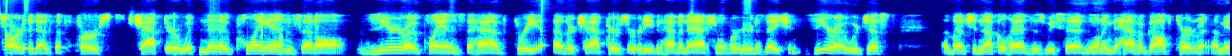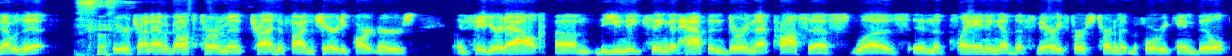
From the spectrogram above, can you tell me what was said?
started as the first chapter with no plans at all. Zero plans to have three other chapters or to even have a national organization. Zero. We're just a bunch of knuckleheads, as we said, wanting to have a golf tournament. I mean, that was it we were trying to have a golf tournament, trying to find charity partners, and figure it out. Um, the unique thing that happened during that process was in the planning of the very first tournament before we came built.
